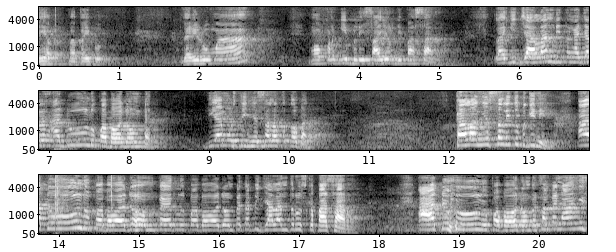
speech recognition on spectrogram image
Ayo, Bapak Ibu. Dari rumah mau pergi beli sayur di pasar. Lagi jalan di tengah jalan, aduh lupa bawa dompet. Dia mesti nyesal atau tobat? Kalau nyesel itu begini, aduh lupa bawa dompet, lupa bawa dompet tapi jalan terus ke pasar. Aduh lupa bawa dompet sampai nangis.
